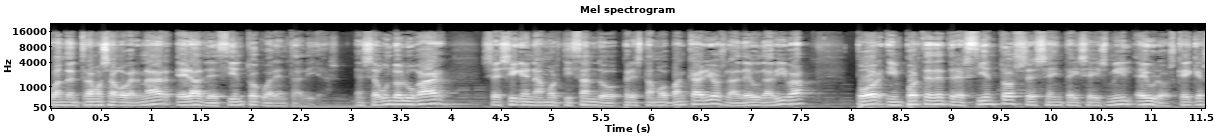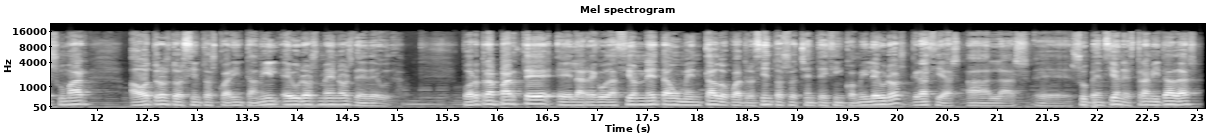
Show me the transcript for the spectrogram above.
Cuando entramos a gobernar era de 140 días. En segundo lugar, se siguen amortizando préstamos bancarios, la deuda viva, por importe de 366.000 euros, que hay que sumar a otros 240.000 euros menos de deuda. Por otra parte, eh, la recaudación neta ha aumentado 485.000 euros gracias a las eh, subvenciones tramitadas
